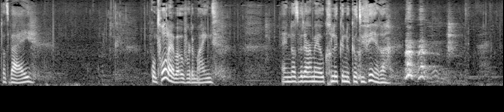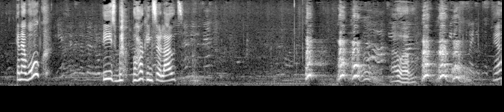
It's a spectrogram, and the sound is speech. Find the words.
dat wij controle hebben over de mind. En dat we daarmee ook geluk kunnen cultiveren. Can I walk? He is barking so loud. Oh, oh. Ja?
